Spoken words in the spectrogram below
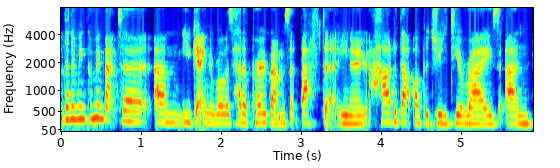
then I mean, coming back to um, you getting the role as head of programs at BAFTA, you know, how did that opportunity arise, and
